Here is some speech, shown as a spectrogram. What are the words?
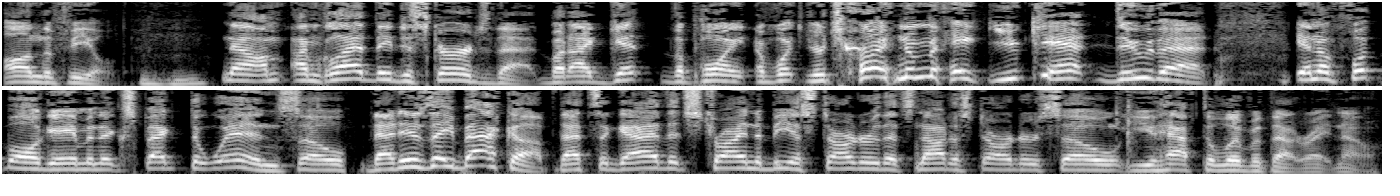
On the field. Now, I'm, I'm glad they discouraged that, but I get the point of what you're trying to make. You can't do that in a football game and expect to win. So that is a backup. That's a guy that's trying to be a starter that's not a starter. So you have to live with that right now.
